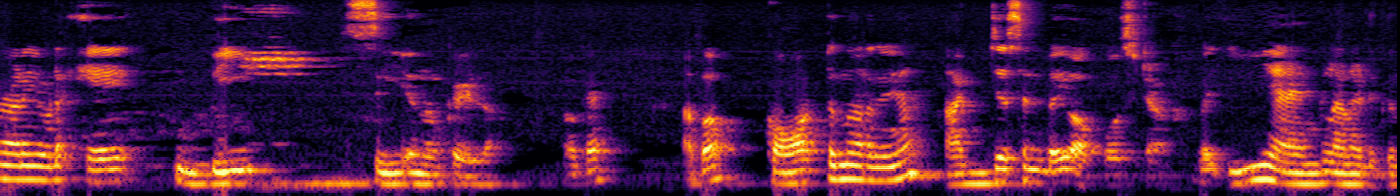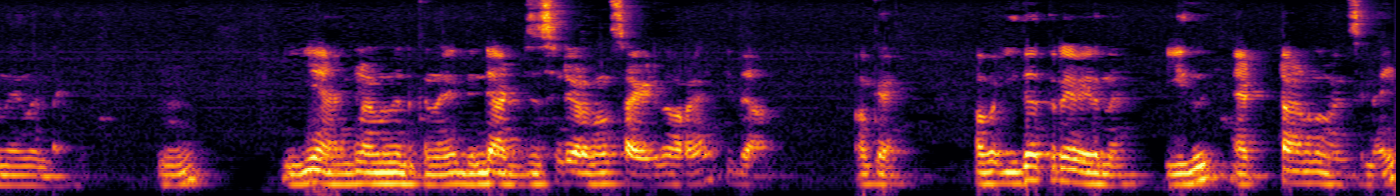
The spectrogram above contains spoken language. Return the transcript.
വേണമെങ്കിൽ ഇവിടെ എ ബി സി എന്ന് നമുക്ക് എഴുതാം. ഓക്കെ അപ്പോൾ കോട്ട് എന്ന് പറഞ്ഞു കഴിഞ്ഞാൽ അഡ്ജസ്റ്റൻ ബൈ ഓപ്പോസിറ്റ് ആണ്. അപ്പോൾ ഈ ആംഗിളാണ് എടുക്കുന്നതെന്നുണ്ടെങ്കിൽ. ഈ ആംഗിളാണ് എടുക്കുന്നത്. ഇതിന്റെ അഡ്ജസ്റ്റന്റ് കിടക്കുന്ന സൈഡ് എന്ന് പറയാൻ ഇതാണ്. ഓക്കെ അപ്പോൾ ഇത് എത്രയാണ് വരുന്നത്? ഇത് എട്ടാണെന്ന് മനസ്സിലായി.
